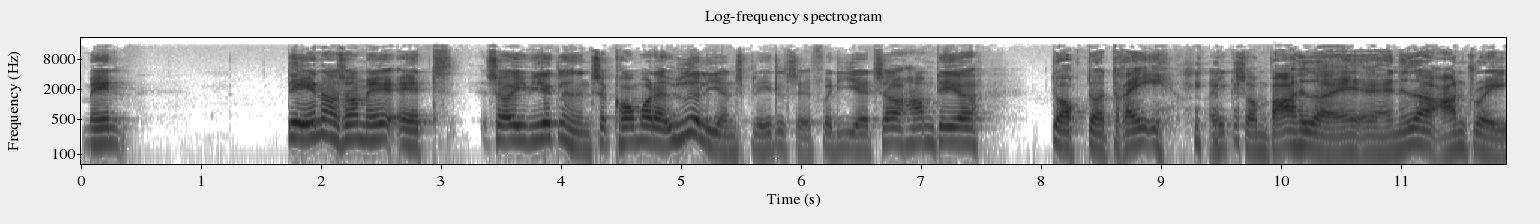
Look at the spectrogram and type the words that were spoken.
men det ender så med, at så i virkeligheden, så kommer der yderligere en splittelse, fordi at så ham der, Dr. Dre, ikke, som bare hedder, han hedder Andre,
